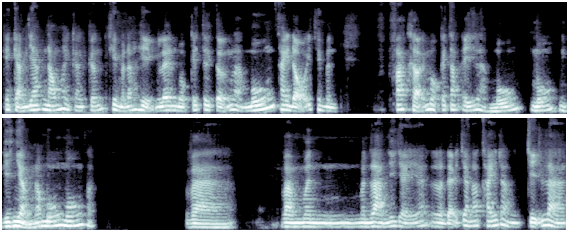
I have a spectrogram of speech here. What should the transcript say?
cái cảm giác nóng hay căng cứng. Khi mà nó hiện lên một cái tư tưởng là muốn thay đổi thì mình phát khởi một cái tác ý là muốn muốn ghi nhận nó muốn muốn thôi. Và và mình mình làm như vậy á, là để cho nó thấy rằng chỉ là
